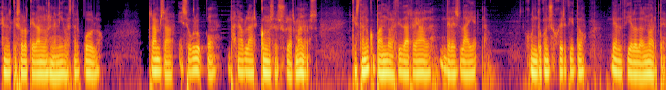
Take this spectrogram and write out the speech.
en el que solo quedan los enemigos del pueblo. Ramsa y su grupo van a hablar con los de sus hermanos, que están ocupando la ciudad real del Slayer, junto con su ejército del cielo del norte.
